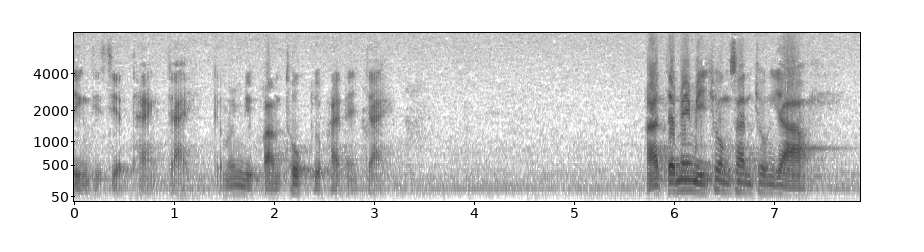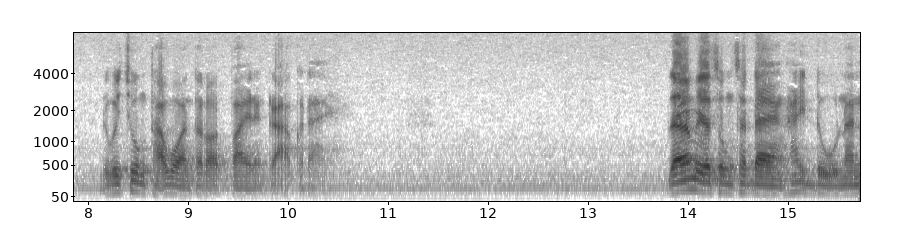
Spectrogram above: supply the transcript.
สิ่งที่เสียดแทงใจ ก็ไม่มีความทุกข์อยู่ภายในใจ อาจจะไม่มีช่วงสั้นช่วงยาว หรือว่าช่วงถาวรตลอดไปดังกล่าวก็ได้ดังนั้นเวลาทรงแสดงให้ดูนั้น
